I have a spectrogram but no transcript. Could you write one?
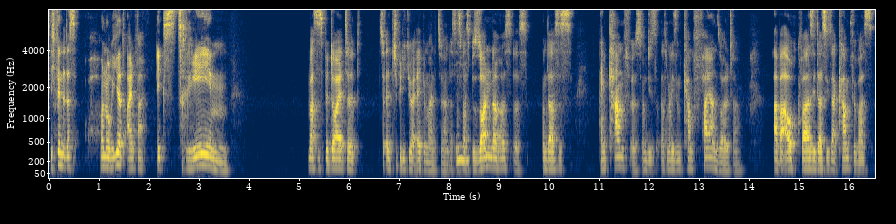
ich finde, das honoriert einfach extrem, was es bedeutet, zur LGBTQIA-Gemeinde zu hören. Dass es Mhm. was Besonderes ist und dass es ein Kampf ist und diese, dass man diesen Kampf feiern sollte. Aber auch quasi, dass dieser Kampf für was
